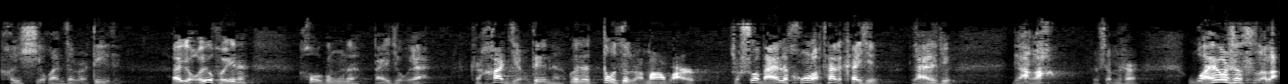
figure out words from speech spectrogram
很喜欢自个儿弟弟。哎，有一回呢，后宫呢摆酒宴，这汉景帝呢为了逗自个儿妈玩，就说白了哄老太太开心。来了句：“娘啊，有什么事儿我要是死了，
